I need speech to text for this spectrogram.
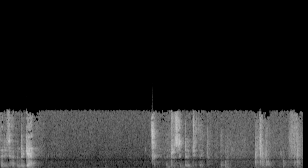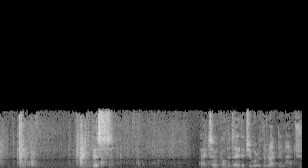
Then it happened again. Interesting, don't you think? And this I took on the day that you were at the rugby match.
